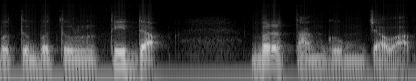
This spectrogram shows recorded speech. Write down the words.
betul-betul tidak bertanggungjawab.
